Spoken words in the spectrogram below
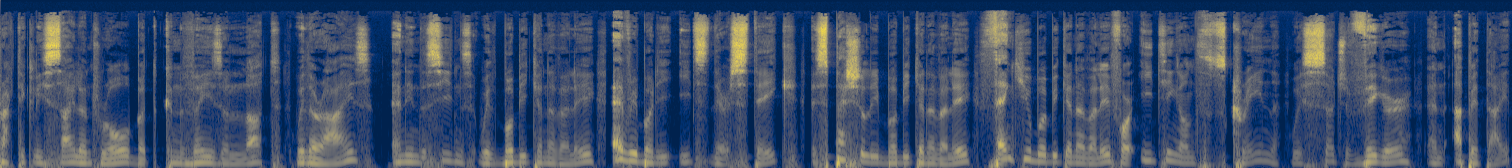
practically silent role but conveys a lot with her eyes. And in the scenes with Bobby Cannavale, everybody eats their steak, especially Bobby Cannavale. Thank you, Bobby Cannavale, for eating on screen with such vigor and appetite.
